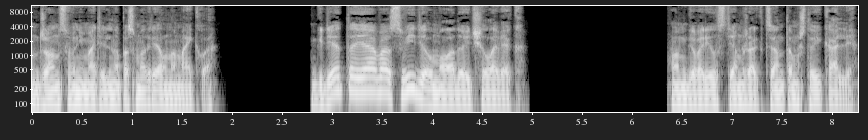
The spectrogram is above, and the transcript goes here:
Джонс внимательно посмотрел на Майкла. «Где-то я вас видел, молодой человек». Он говорил с тем же акцентом, что и Калли.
